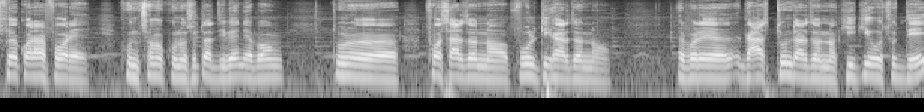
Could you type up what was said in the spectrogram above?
স্প্রে করার পরে কোন সময় কোন ওষুধটা দিবেন এবং ফসার জন্য, ফুল টিকার জন্য, এরপরে গাছ টুন্ডার জন্য কি কি ওষুধ দেই,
